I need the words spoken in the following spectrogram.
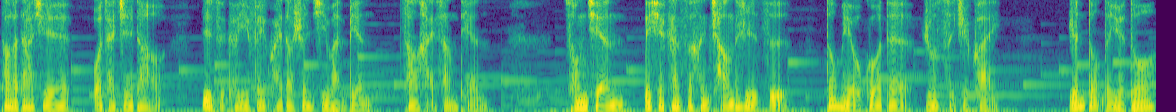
到了大学，我才知道，日子可以飞快到瞬息万变、沧海桑田。从前那些看似很长的日子，都没有过得如此之快。人懂得越多，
